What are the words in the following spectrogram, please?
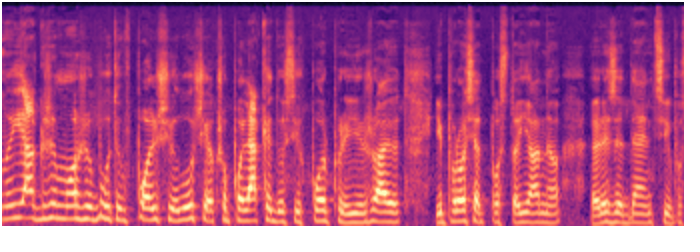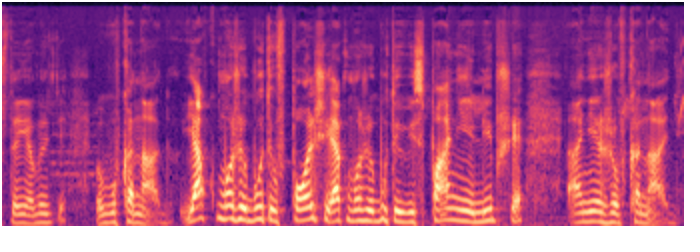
Ну як же може бути в Польщі лучше, якщо поляки до сих пор приїжджають і просять постійно резиденцію постійно в Канаду? Як може бути в Польщі, як може бути в Іспанії ліпше, аніж в Канаді?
